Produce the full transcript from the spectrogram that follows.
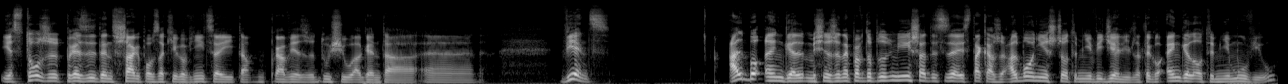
jest to, że prezydent szarpał za kierownicę i tam prawie, że dusił agenta. E, więc albo Engel, myślę, że najprawdopodobniejsza decyzja jest taka, że albo oni jeszcze o tym nie wiedzieli, dlatego Engel o tym nie mówił.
